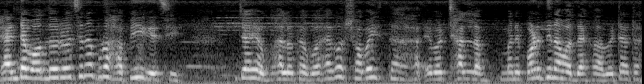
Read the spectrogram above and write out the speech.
ফ্যানটা বন্ধ রয়েছে না পুরো হাঁপিয়ে গেছি। যাই হোক ভালো থাকো। হ্যাঁ গো সবাই এবার ছাড়লাম। মানে পরের দিন আবার দেখা হবে। টাটা।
